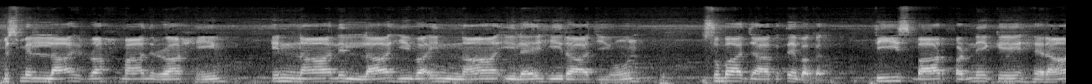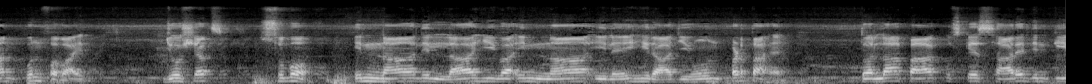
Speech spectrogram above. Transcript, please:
बिस्मिल्लाहिर्रहमानिर्रहीम। इन्ना व इन्ना राजिऊन। सुबह जागते वक़्त तीस बार पढ़ने के हैरान कन फ़वाद जो शख्स सुबह इन्ना व इन्ना राजिऊन पढ़ता है तो अल्लाह पाक उसके सारे दिन की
